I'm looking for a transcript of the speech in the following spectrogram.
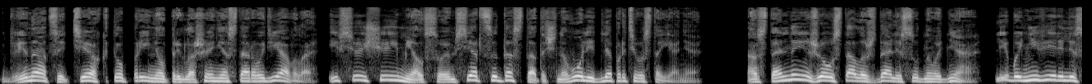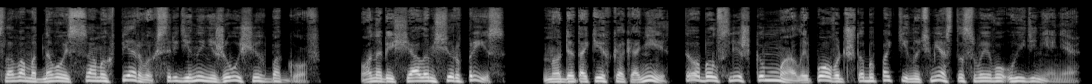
Двенадцать тех, кто принял приглашение старого дьявола и все еще имел в своем сердце достаточно воли для противостояния. Остальные же устало ждали судного дня, либо не верили словам одного из самых первых среди ныне живущих богов. Он обещал им сюрприз, но для таких, как они, то был слишком малый повод, чтобы покинуть место своего уединения.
